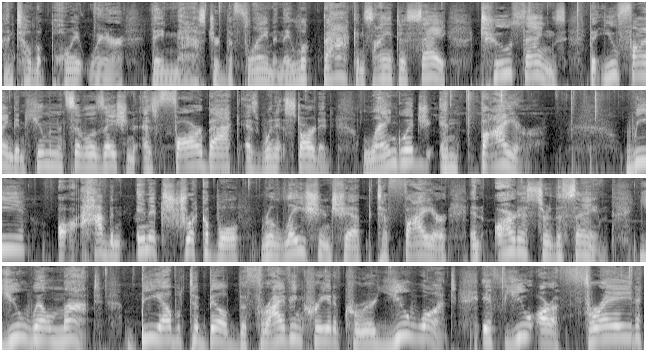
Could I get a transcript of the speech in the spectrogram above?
until the point where they mastered the flame. And they look back, and scientists say two things that you find in human civilization as far back as when it started language and fire. We Uh, have an inextricable relationship to fire, and artists are the same. You will not be able to build the thriving creative career you want if you are afraid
